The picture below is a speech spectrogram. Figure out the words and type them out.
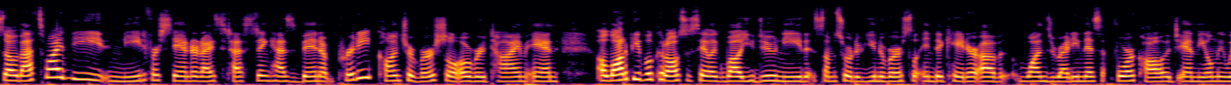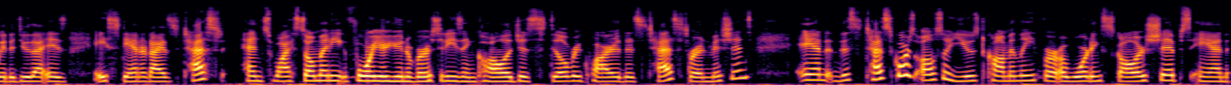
So that's why the need for standardized testing has been pretty controversial over time. And a lot of people could also say, like, well, you do need some sort of universal indicator of one's readiness for college. And the only way to do that is a standardized test. Hence, why so many four year universities and colleges still require this test for admissions. And this test score is also used commonly for awarding scholarships and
